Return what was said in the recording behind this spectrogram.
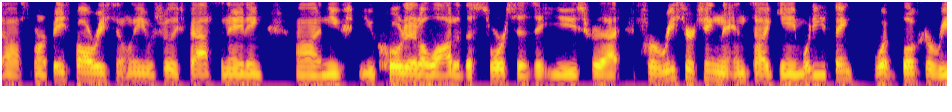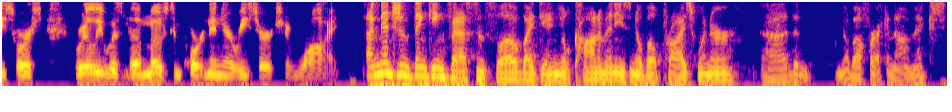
uh, Smart Baseball recently, was really fascinating, uh, and you you quoted a lot of the sources that you used for that. For researching the inside game, what do you think? What book or resource really was the most important in your research, and why? I mentioned Thinking Fast and Slow by Daniel Kahneman. He's a Nobel Prize winner, uh, the Nobel for Economics,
